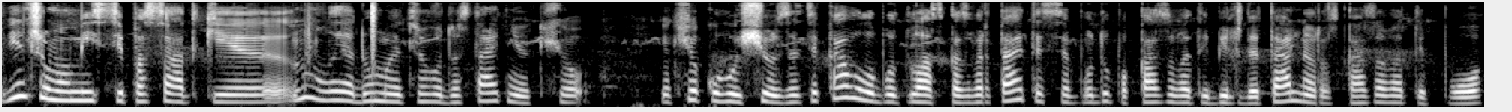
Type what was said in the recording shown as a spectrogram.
в іншому місці посадки, ну, але я думаю, цього достатньо. Якщо, якщо когось щось зацікавило, будь ласка, звертайтеся, буду показувати більш детально, розказувати по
